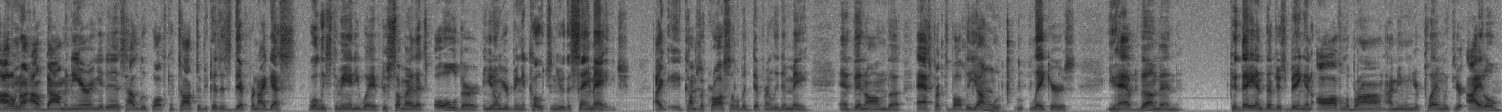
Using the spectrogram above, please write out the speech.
I don't know how domineering it is, how Luke Walton can talk to, him because it's different, I guess. Well, at least to me anyway. If you're somebody that's older, you know, you're being a coach and you're the same age. I, it comes across a little bit differently to me. And then on the aspect of all the young Lakers, you have them, and could they end up just being in awe of LeBron? I mean, when you're playing with your idol,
